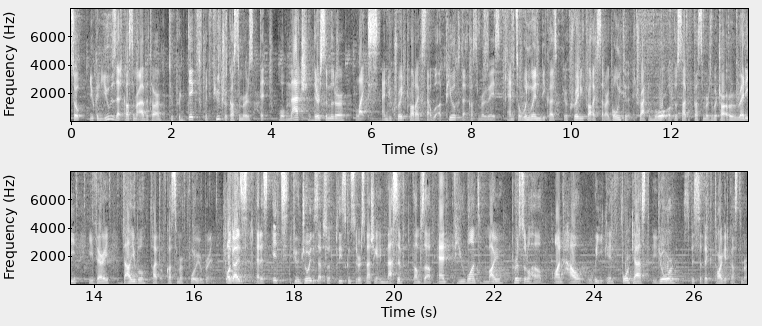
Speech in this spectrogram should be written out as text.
So you can use that customer avatar to predict with future customers that will match their similar likes, and you create products that will appeal to that customer base. And it's a win-win because you're creating products that are going to attract more of those type of customers, which are already a very valuable type of customer for your brand. Well, guys, that is it. If you enjoyed this episode, please consider smashing a massive thumbs up. And if you want my personal help on how we can forecast your specific target customer,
